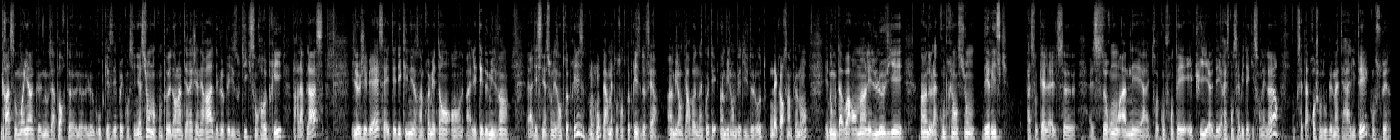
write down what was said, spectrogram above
grâce aux moyens que nous apporte le, groupe Caisse des dépôts et consignation, donc on peut, dans l'intérêt général, développer des outils qui sont repris par la place. Et le GBS a été décliné dans un premier temps en, à l'été 2020 à destination des entreprises, donc pour mhm. permettre aux entreprises de faire un bilan carbone d'un côté, un bilan biodive de l'autre, tout simplement, et donc d'avoir en main les leviers, un, de la compréhension des risques face auxquelles elles, se, elles seront amenées à être confrontées, et puis euh, des responsabilités qui sont les leurs. Donc cette approche en double matérialité, construire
